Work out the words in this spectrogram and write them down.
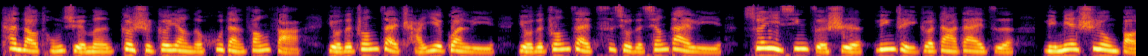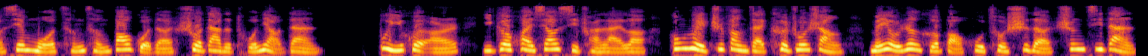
看到同学们各式各样的护蛋方法，有的装在茶叶罐里，有的装在刺绣的香袋里。孙艺兴则是拎着一个大袋子，里面是用保鲜膜层层包裹的硕大的鸵鸟蛋。不一会儿，一个坏消息传来了：龚瑞芝放在课桌上没有任何保护措施的生鸡蛋，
